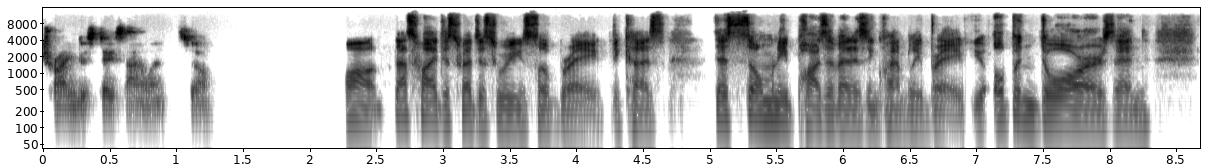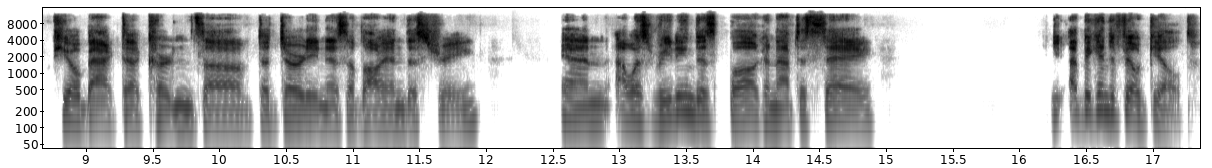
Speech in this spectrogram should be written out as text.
trying to stay silent. So. Well, that's why I describe this reading so brave because there's so many parts of it is incredibly brave. You open doors and peel back the curtains of the dirtiness of our industry. And I was reading this book, and I have to say, I begin to feel guilt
